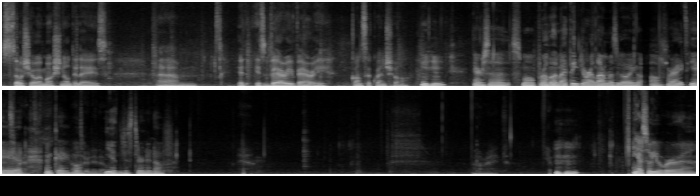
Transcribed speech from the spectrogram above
socio-emotional delays. Um, it, it's very very consequential. hmm There's a small problem. I think your alarm was going off, right? Yeah, That's yeah. right. Okay, I'll well, turn it off. yeah, just turn it off. Yeah. All right. hmm Yeah, so you were uh,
